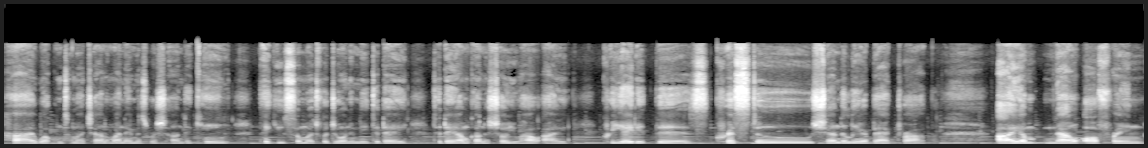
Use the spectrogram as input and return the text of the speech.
Hi, welcome to my channel. My name is Rashonda King. Thank you so much for joining me today. Today I'm going to show you how I created this crystal chandelier backdrop. I am now offering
